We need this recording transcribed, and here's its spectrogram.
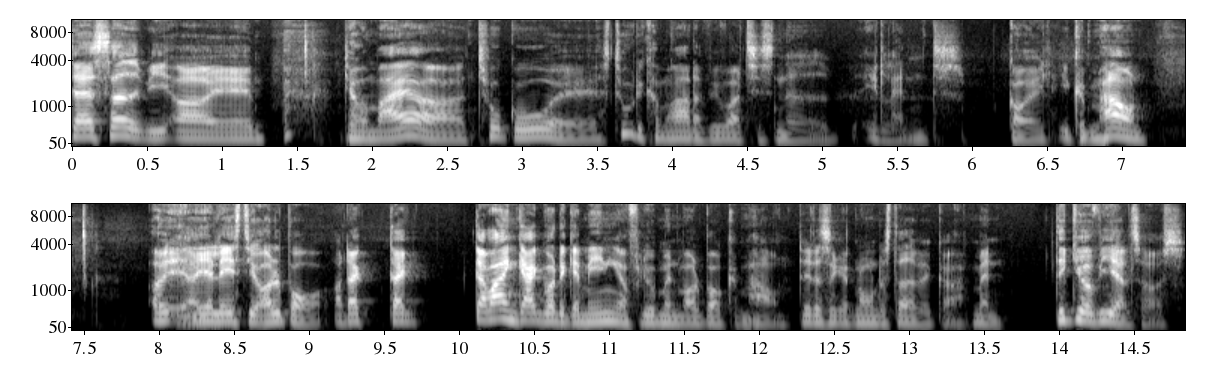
der sad vi, og øh, det var mig og to gode øh, studiekammerater. Vi var til sådan noget, et eller andet gøjl i København. Og, og jeg læste i Aalborg, og der, der, der var en gang, hvor det gav mening at flyve mellem Aalborg og København. Det er der sikkert nogen, der stadigvæk gør, men det gjorde vi altså også.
